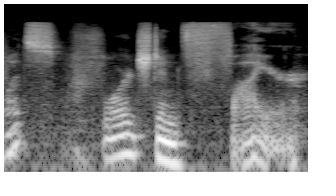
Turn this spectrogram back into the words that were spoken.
What's Forged in Fire?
